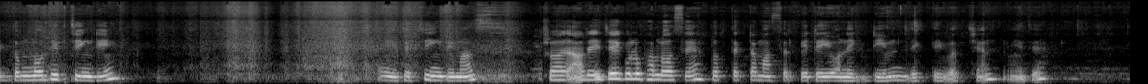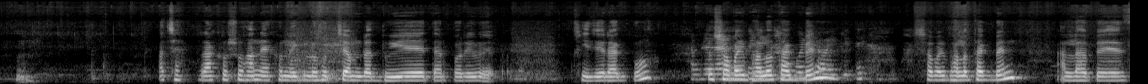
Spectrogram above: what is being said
একদম নদীর চিংড়ি। এই যে চিংড়ি মাছ। আর এই যে এগুলো ভালো আছে প্রত্যেকটা মাছের পেটেই অনেক ডিম দেখতেই পাচ্ছেন এই যে। আচ্ছা রাখো সোহান এখন এগুলো হচ্ছে আমরা ধুয়ে তারপরে ফ্রিজে রাখব। তো সবাই ভালো থাকবেন। সবাই ভালো থাকবেন। আল্লাহ হাফেজ।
